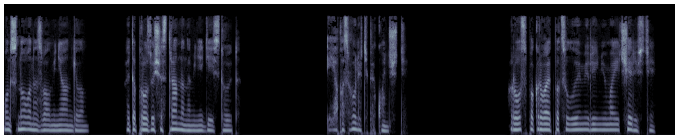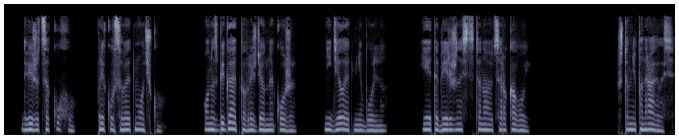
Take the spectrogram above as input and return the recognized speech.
Он снова назвал меня ангелом. Это прозвище странно на меня действует. Я позволю тебе кончить. Рос покрывает поцелуями линию моей челюсти, движется к уху, прикусывает мочку. Он избегает поврежденной кожи, не делает мне больно, и эта бережность становится роковой что мне понравилось.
